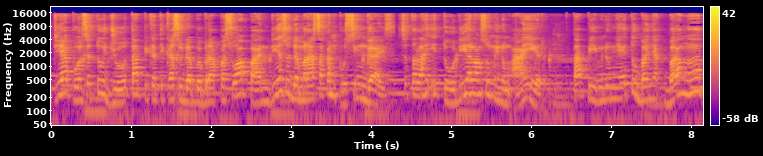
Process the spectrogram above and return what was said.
dia pun setuju, tapi ketika sudah beberapa suapan, dia sudah merasakan pusing guys. Setelah itu, dia langsung minum air. Tapi minumnya itu banyak banget.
